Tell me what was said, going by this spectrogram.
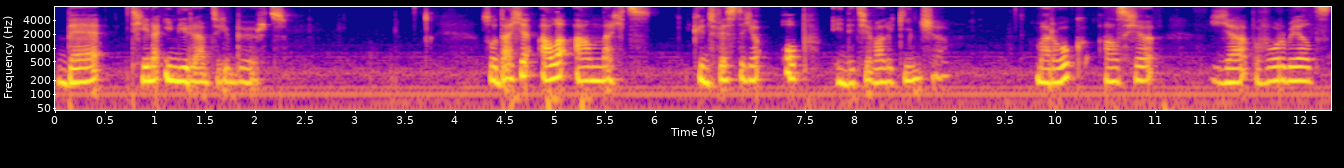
bij hetgeen dat in die ruimte gebeurt. Zodat je alle aandacht kunt vestigen op, in dit geval je kindje. Maar ook als je ja, bijvoorbeeld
